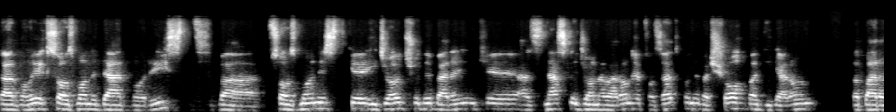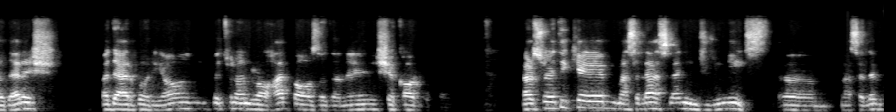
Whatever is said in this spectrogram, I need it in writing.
در واقع یک سازمان درباری است و سازمانی است که ایجاد شده برای اینکه از نسل جانوران حفاظت کنه و شاه و دیگران و برادرش و درباریان بتونن راحت و آزادانه شکار بکنن. در صورتی که مسئله اصلا اینجوری نیست. مسئله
